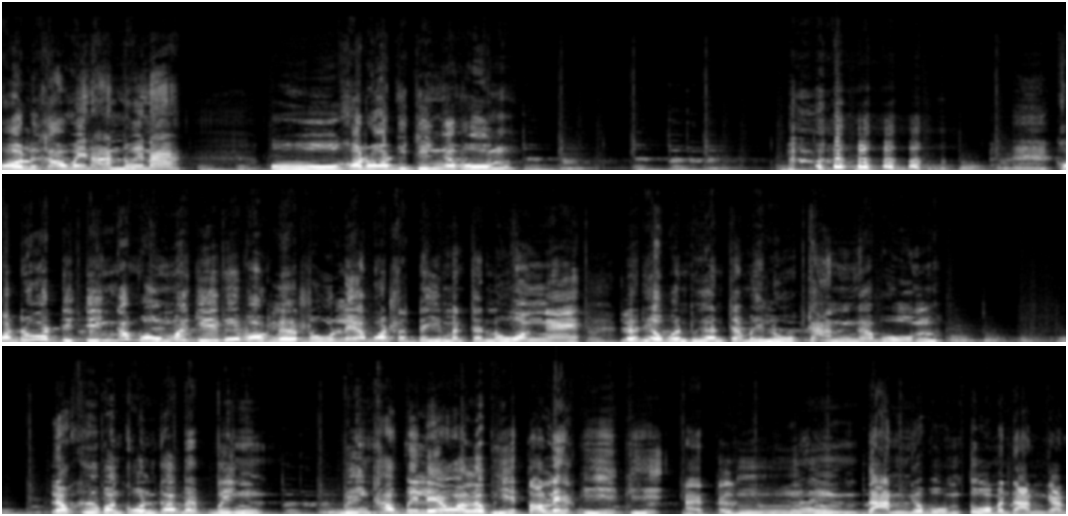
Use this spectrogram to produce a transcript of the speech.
ก่อนหรือเข้าไม่ทันด้วยนะ โอ้โหขอโทษจริงๆครับผม ขอโทษจริงๆครับผมเมื่อกี้พี่บอกเหลือศูนย์แล้วเพราะสตรีมมันจะหน่วงไง แล้วเดี๋ยวเพื่อนๆจะไม่รู้กันครับผม แล้วคือบางคนก็แบบวิ่งวิ่งเข้าไปแล้วอะแล้วพี่ตอนแรกพี่พี่อ่ออืมดันครับผมตัวมันดันกัน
